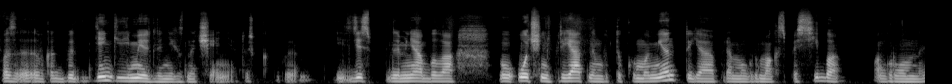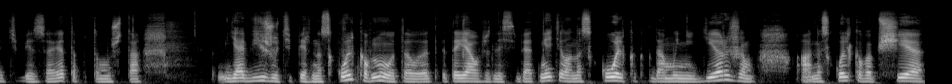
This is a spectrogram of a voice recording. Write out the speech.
как бы деньги имеют для них значение. То есть как бы и здесь для меня было ну, очень приятным вот такой момент. Я прямо говорю, Макс, спасибо огромное тебе за это, потому что я вижу теперь, насколько, ну, это, это я уже для себя отметила, насколько, когда мы не держим, а насколько вообще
